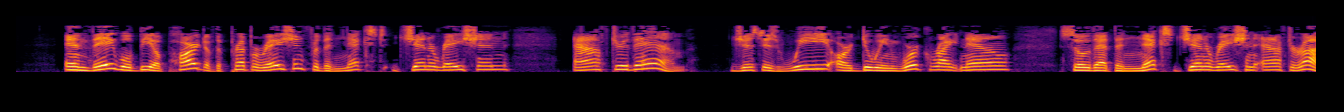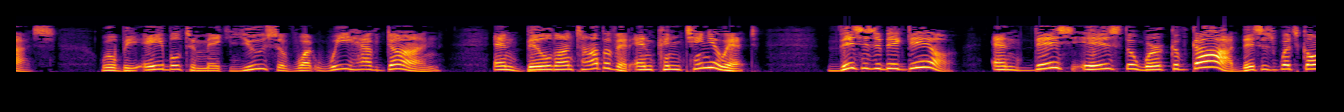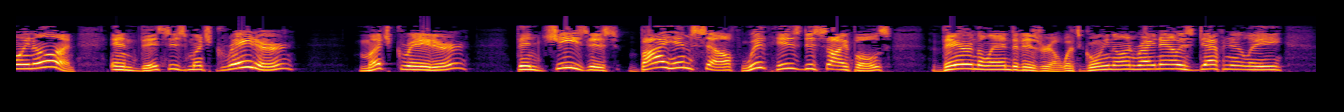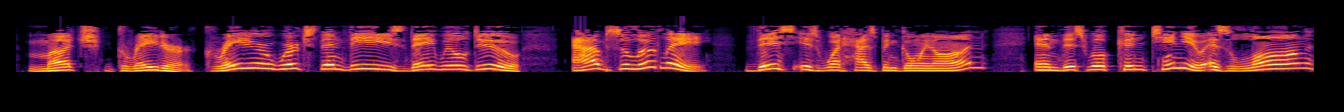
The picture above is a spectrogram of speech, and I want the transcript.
And they will be a part of the preparation for the next generation after them, just as we are doing work right now so that the next generation after us will be able to make use of what we have done and build on top of it and continue it. This is a big deal. And this is the work of God. This is what's going on. And this is much greater, much greater than Jesus by himself with his disciples there in the land of Israel. What's going on right now is definitely much greater. Greater works than these they will do. Absolutely. This is what has been going on, and this will continue as long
